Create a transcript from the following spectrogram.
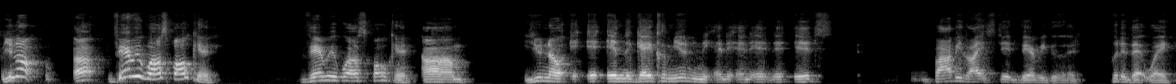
You know, uh, very well spoken, very well spoken. Um, you know, in, in the gay community, and, and it, it's Bobby Lytes did very good. Put it that way.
